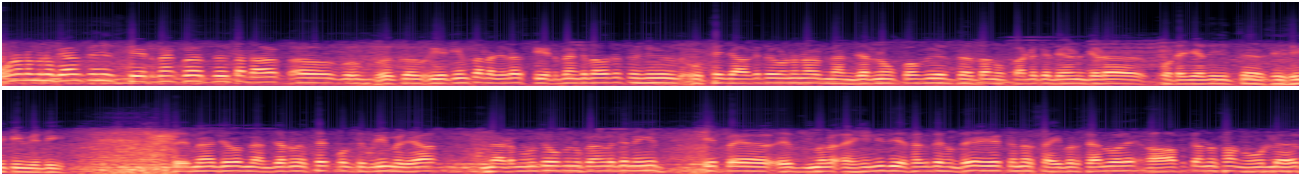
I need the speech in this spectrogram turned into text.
ਉਹਨਾਂ ਨੇ ਮੈਨੂੰ ਕਿਹਾ ਵੀ ਤੁਸੀਂ ਸਟੇਟ ਬੈਂਕ ਤੁਹਾਡਾ ਏਟੀਐਮ ਤੁਹਾਡਾ ਜਿਹੜਾ ਸਟੇਟ ਬੈਂਕ ਦਾ ਉਹ ਤੁਸੀਂ ਉੱਥੇ ਜਾ ਕੇ ਤੇ ਉਹਨਾਂ ਨਾਲ ਮੈਨੇਜਰ ਨੂੰ ਕਹੋ ਵੀ ਤੁਹਾਨੂੰ ਕੱਢ ਕੇ ਦੇਣ ਜਿਹੜਾ ਫੁਟੇਜ ਇਹਦੀ ਸੀਸੀਟੀਵੀ ਦੀ। ਤੇ ਮੈਂ ਜਦੋਂ ਮੈਨੇਜਰ ਨੂੰ ਇੱਥੇ ਪੁਲ ਤਿਬੜੀ ਮਿਲਿਆ ਮੈਡਮ ਨੂੰ ਤੇ ਉਹ ਮੈਨੂੰ ਕਹਿਣ ਲੱਗੇ, ਨਹੀਂ, ਇਹ ਪ- ਅਸੀਂ ਨਹੀਂ ਦੇ ਸਕਦੇ ਹੁੰਦੇ, ਇਹ ਕਹਿੰਦਾ ਸਾਈਬਰ ਸੈੱਲ ਵਾਲੇ, ਆਪ ਕਹਿੰਦਾ ਸਾਨੂੰ ਲ-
